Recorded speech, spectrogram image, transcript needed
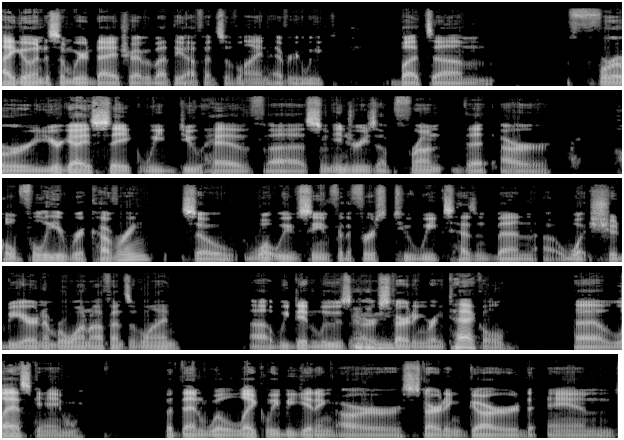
I go into some weird diatribe about the offensive line every week. But um, for your guys' sake, we do have uh, some injuries up front that are hopefully recovering. So what we've seen for the first two weeks hasn't been uh, what should be our number one offensive line. Uh, we did lose mm-hmm. our starting right tackle uh, last game, but then we'll likely be getting our starting guard and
